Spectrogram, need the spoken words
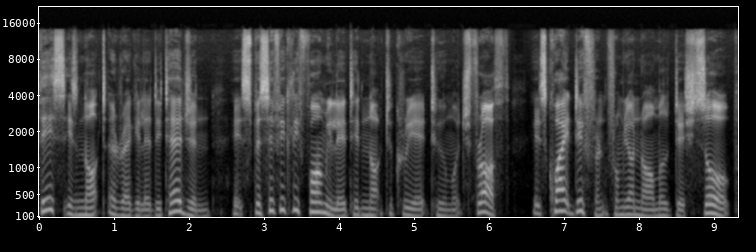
this is not a regular detergent. It's specifically formulated not to create too much froth. It's quite different from your normal dish soap.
